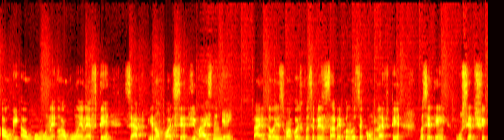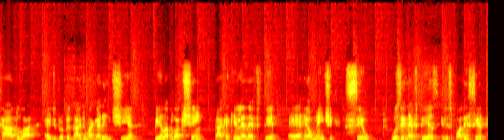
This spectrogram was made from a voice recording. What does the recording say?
algum, algum, algum NFT, certo? E não pode ser de mais ninguém. Tá? Então isso é uma coisa que você precisa saber. Quando você compra um NFT, você tem um certificado lá é, de propriedade, uma garantia pela blockchain tá? Que aquele NFT é realmente seu. Os NFTs eles podem ser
